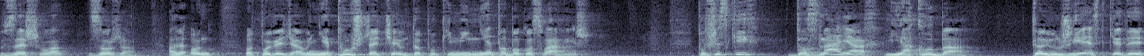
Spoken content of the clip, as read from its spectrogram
wzeszła zorza. Ale on odpowiedział, nie puszczę cię, dopóki mi nie pobłogosławisz. Po wszystkich doznaniach Jakuba to już jest, kiedy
